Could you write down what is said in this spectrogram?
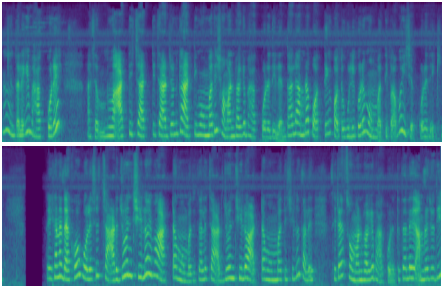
হুম, তাহলে কি ভাগ করে আচ্ছা আটটি চারটি, চারজনকে আটটি মোমবাতি সমান ভাগে ভাগ করে দিলেন। তাহলে আমরা প্রত্যেকে কতগুলি করে মোমবাতি পাবো হিসেব করে দেখি। তো এখানে দেখো বলেছে চারজন ছিল এবং আটটা মোমবাতি। তাহলে চারজন ছিল, আটটা মোমবাতি ছিল, তাহলে সেটা সমান ভাগে ভাগ করে তো তাহলে আমরা যদি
